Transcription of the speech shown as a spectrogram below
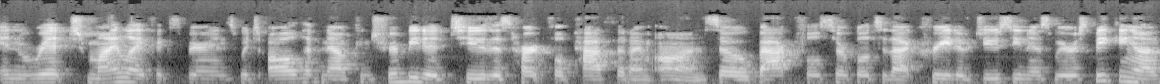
enrich my life experience, which all have now contributed to this heartful path that I'm on. So, back full circle to that creative juiciness we were speaking of,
